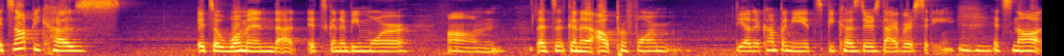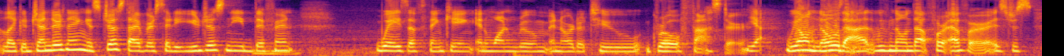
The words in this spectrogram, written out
it's not because it's a woman that it's going to be more um that's going to outperform the other company. It's because there's diversity. It's not like a gender thing. It's just diversity. You just need different ways of thinking in one room in order to grow faster. Yeah, we all know that. we've known that forever. It's just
